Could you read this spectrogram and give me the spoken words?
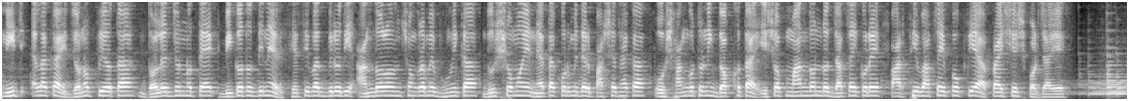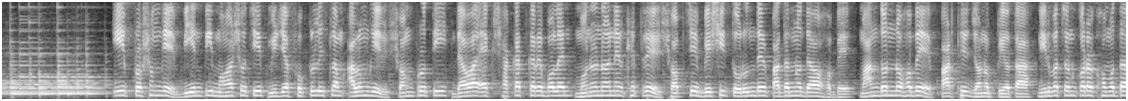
নিজ এলাকায় জনপ্রিয়তা, দলের জন্য ত্যাগ, বিগত দিনের ফেসিবাদ বিরোধী আন্দোলন সংগ্রামে ভূমিকা, দুঃসময়ে নেতাকর্মীদের পাশে থাকা ও সাংগঠনিক দক্ষতা এসব মানদণ্ড যাচাই করে প্রার্থী বাছাই প্রক্রিয়া প্রায় শেষ পর্যায়ে। এ প্রসঙ্গে বিএনপি মহাসচিব মির্জা ফখরুল ইসলাম আলমগীর সম্প্রতি দেওয়া এক সাক্ষাৎকারে বলেন, মনোনয়নের ক্ষেত্রে সবচেয়ে বেশি তরুণদের প্রাধান্য দেওয়া হবে, মানদণ্ড হবে প্রার্থীর জনপ্রিয়তা, নির্বাচন করার ক্ষমতা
